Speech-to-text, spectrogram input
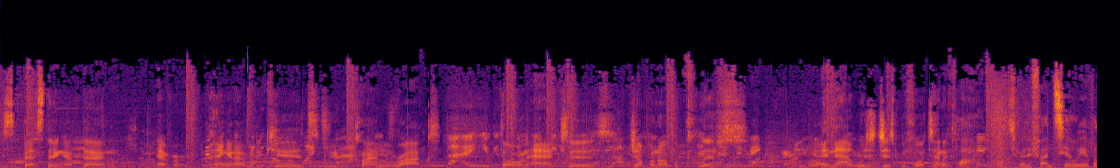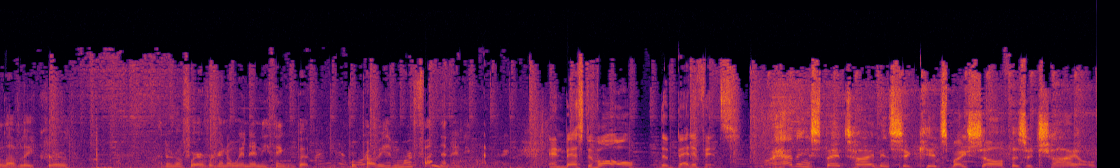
It's the best thing I've done ever. Hanging out with the kids, we were climbing rocks, throwing axes, jumping off of cliffs. And that was just before 10 o'clock. It's really fun, too. We have a lovely crew. I don't know if we're ever going to win anything, but we're probably having more fun than anyone. And best of all, the benefits. Having spent time in sick kids myself as a child,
